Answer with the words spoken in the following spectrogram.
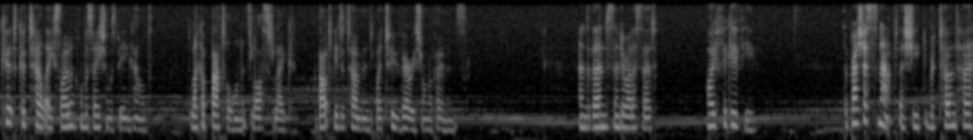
Kit could tell a silent conversation was being held, like a battle on its last leg, about to be determined by two very strong opponents. And then Cinderella said, I forgive you. The pressure snapped as she returned her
